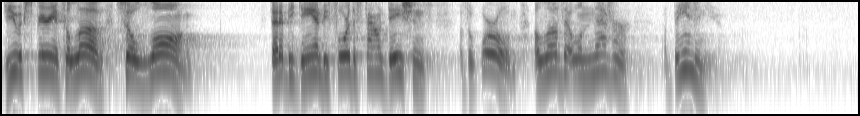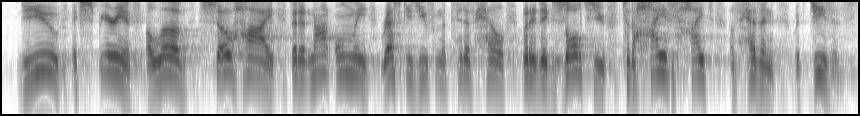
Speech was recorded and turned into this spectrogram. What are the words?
Do you experience a love so long that it began before the foundations of the world? A love that will never abandon you? Do you experience a love so high that it not only rescues you from the pit of hell, but it exalts you to the highest heights of heaven with Jesus?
